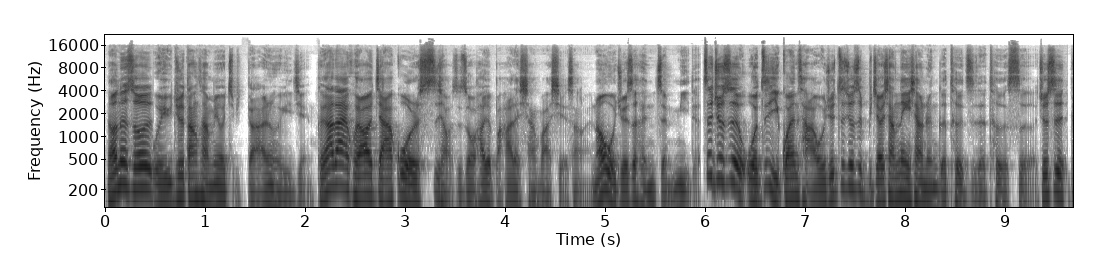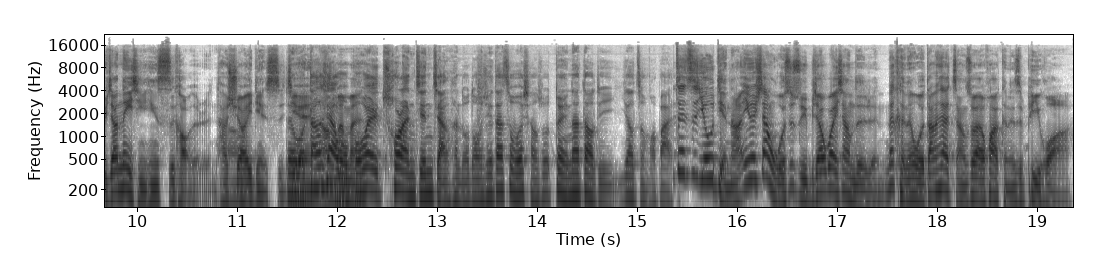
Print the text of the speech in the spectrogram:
然后那时候尾鱼就当场没有表达任何意见，可是他大概回到家过了四小时。时之后，他就把他的想法写上来，然后我觉得是很缜密的。这就是我自己观察，我觉得这就是比较像内向人格特质的特色，就是比较内省型思考的人，他需要一点时间。我当下我不会突然间讲很多东西，但是我想说，对，那到底要怎么办？这是优点啊，因为像我是属于比较外向的人，那可能我当下讲出来的话可能是屁话，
